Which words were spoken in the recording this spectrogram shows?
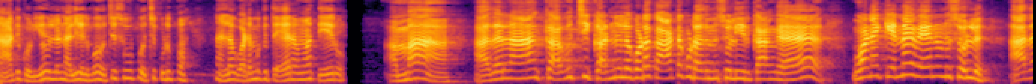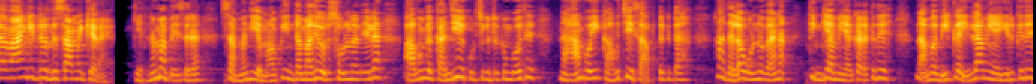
நாட்டுக்கோழியோ இல்லை நல்லி எலும்போ வச்சு சூப் வச்சு கொடுப்போம். நல்லா உடம்புக்கு தேரமாக தேரும். அம்மா அதெல்லாம் கவிச்சு கண்ணில் கூட காட்டக்கூடாதுன்னு சொல்லியிருக்காங்க. உனக்கு என்ன வேணும்னு சொல்லு. அதை வாங்கிட்டு வந்து சமைக்கிறேன். என்னம்மா பேசுற? சம்மந்தி அம்மாவுக்கு இந்த மாதிரி ஒரு சூழ்நிலையில அவங்க கஞ்சியை குடிச்சிக்கிட்டு இருக்கும்போது நான் போய் கவிச்சியை சாப்பிட்டுக்கிட்டா? அதெல்லாம் ஒன்றும் வேணாம். திங்காமையா கிடக்குது. நம்ம வீட்டில் இல்லாமையா இருக்குது.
